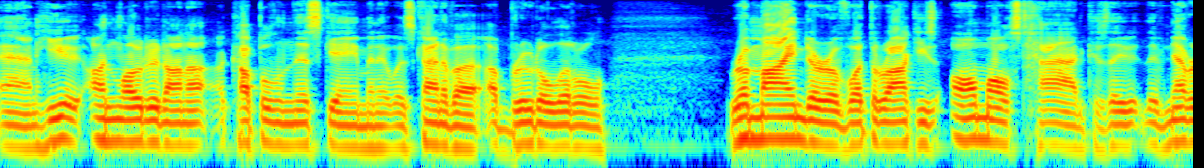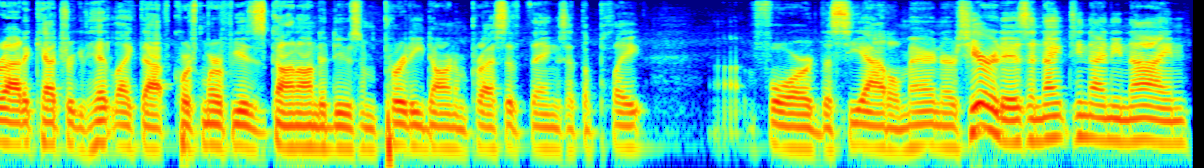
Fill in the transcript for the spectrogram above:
And he unloaded on a, a couple in this game, and it was kind of a, a, brutal little reminder of what the Rockies almost had because they, they've never had a catcher could hit like that. Of course, Murphy has gone on to do some pretty darn impressive things at the plate uh, for the Seattle Mariners. Here it is in 1999,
